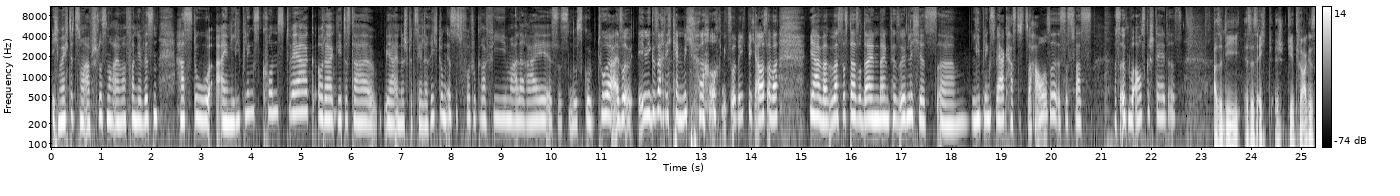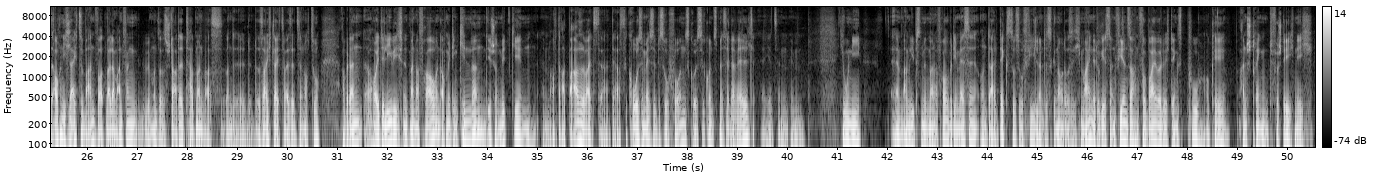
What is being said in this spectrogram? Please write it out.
Ich möchte zum Abschluss noch einmal von dir wissen, hast du ein Lieblingskunstwerk oder geht es da ja in eine spezielle Richtung? Ist es Fotografie, Malerei, ist es eine Skulptur? Also wie gesagt, ich kenne mich da auch nicht so richtig aus, aber ja, was ist da so dein, dein persönliches ähm, Lieblingswerk? Hast du es zu Hause? Ist es was, was irgendwo ausgestellt ist? Also die, es ist echt, die Frage ist auch nicht leicht zu beantworten, weil am Anfang, wenn man so startet, hat man was. Und äh, da sage ich gleich zwei Sätze noch zu. Aber dann, äh, heute liebe ich es mit meiner Frau und auch mit den Kindern, die schon mitgehen. Ähm, auf der Art Basel war jetzt der, der erste große Messebesuch für uns, größte Kunstmesse der Welt, äh, jetzt im, im Juni. Ähm, am liebsten mit meiner Frau über die Messe und da entdeckst du so viel. Und das ist genau das, was ich meine. Du gehst an vielen Sachen vorbei, weil du denkst, puh, okay, anstrengend, verstehe ich nicht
